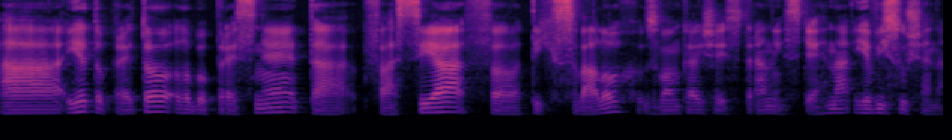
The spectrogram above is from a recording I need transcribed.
a je to preto, lebo presne tá fascia v tých svaloch z vonkajšej strany stehna je vysušená.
